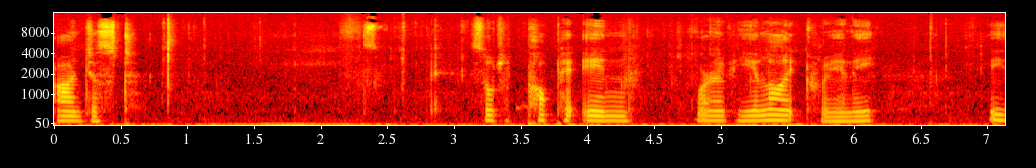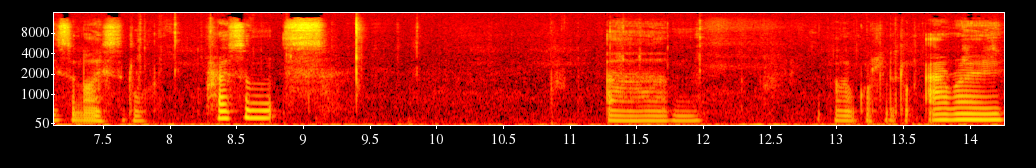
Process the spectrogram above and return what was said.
I just sort of pop it in wherever you like, really. These are nice little presents. Um, and I've got a little arrow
